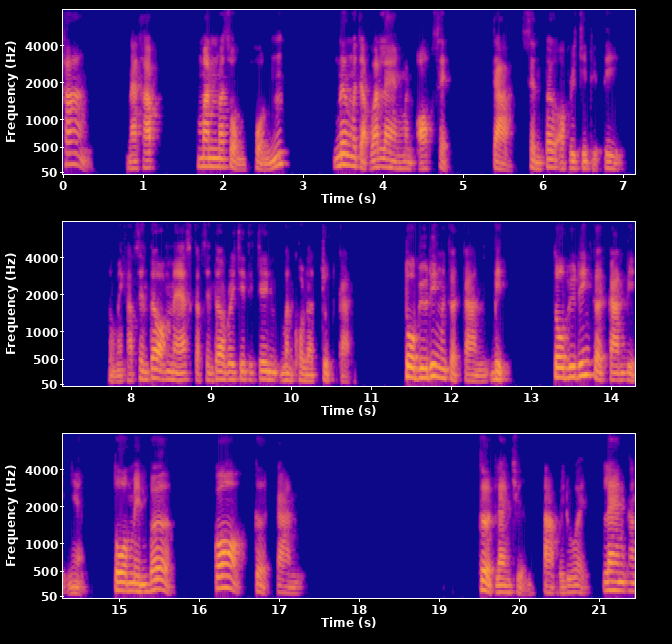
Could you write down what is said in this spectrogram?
ข้างนะครับ มันมาส่งผลเนื่องมาจากว่าแรงมัน offset จาก center of rigidity ถูกไหมครับ center of mass กับ center of rigidity มันคนละจุดกัน ตัว building มันเกิดการบิด ตัว building เกิดการบิดเนี่ย ตัว member ก็เกิดการ เกิดแรงเฉือนตามไปด้วย แรงข้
